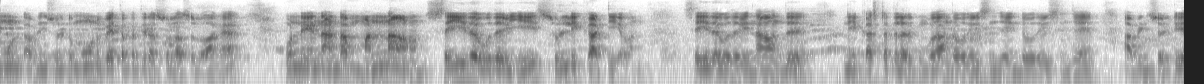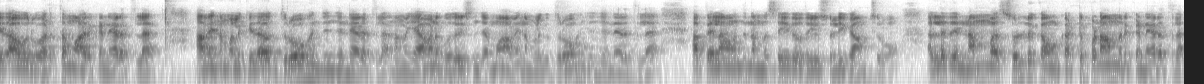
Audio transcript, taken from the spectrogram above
மூணு அப்படின்னு சொல்லிட்டு மூணு பேர்த்த பற்றி ரசூல்லா சொல்லுவாங்க. ஒன்று என்னான்டா மன்னானன் செய்த உதவியை சொல்லி காட்டியவன். செய்த உதவி நான் வந்து நீ கஷ்டத்தில் இருக்கும்போது அந்த உதவி செஞ்சேன் இந்த உதவி செஞ்சேன் அப்படின்னு சொல்லிட்டு ஏதாவது ஒரு வருத்தமாக இருக்க நேரத்தில் அவன் நம்மளுக்கு ஏதாவது துரோகம் செஞ்ச நேரத்தில் நம்ம எவனுக்கு உதவி செஞ்சோமோ அவன் நம்மளுக்கு துரோகம் செஞ்ச நேரத்தில் அப்போல்லாம் வந்து நம்ம செய்த உதவி சொல்லி காமிச்சிருவோம். அல்லது நம்ம சொல்லுக்கு அவன் கட்டுப்படாமல் இருக்க நேரத்தில்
